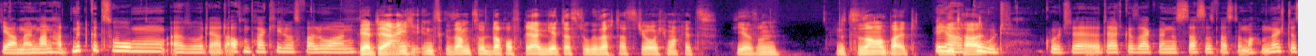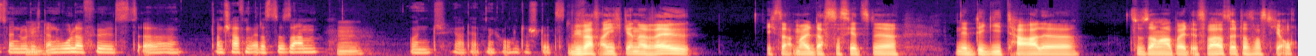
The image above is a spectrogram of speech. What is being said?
ja, mein Mann hat mitgezogen, also der hat auch ein paar Kilos verloren. Wie hat der eigentlich insgesamt so darauf reagiert, dass du gesagt hast, jo, ich mache jetzt hier so ein, eine Zusammenarbeit digital? Ja, gut gut. Der, der, hat gesagt, wenn es das ist, was du machen möchtest, wenn du mhm. dich dann wohler fühlst, äh, dann schaffen wir das zusammen. Mhm. Und ja, der hat mich auch unterstützt. Wie war es eigentlich generell, ich sag mal, dass das jetzt eine, eine digitale Zusammenarbeit ist? War das etwas, was dich auch,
